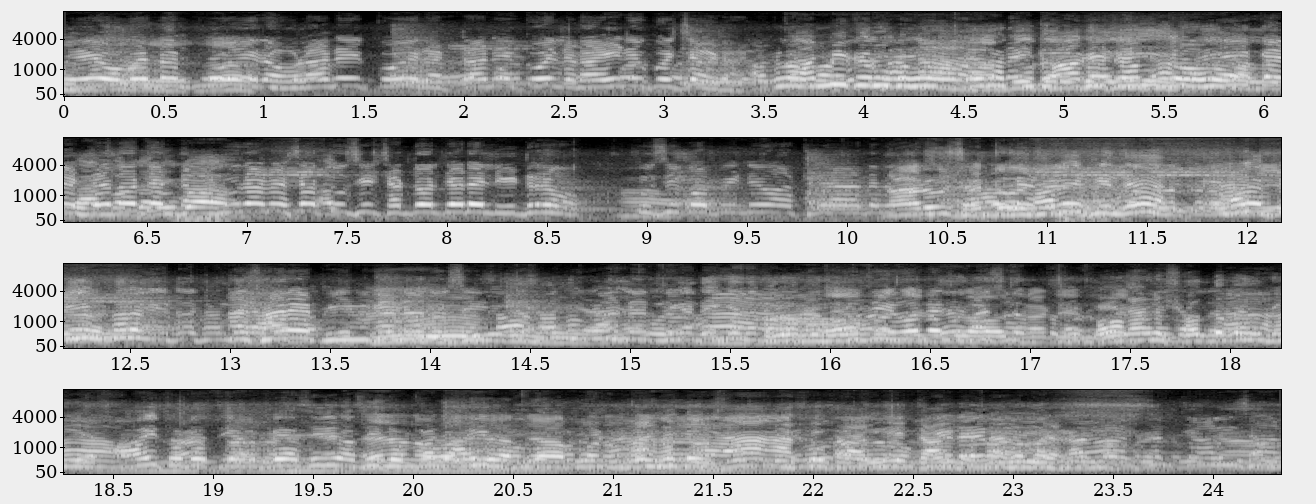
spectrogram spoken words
ਇਹ ਹੋਵੇ ਤਾਂ ਕੋਈ ਰੌਲਾ ਨਹੀਂ ਕੋਈ ਰੱਟਾ ਨਹੀਂ ਕੋਈ ਲੜਾਈ ਨਹੀਂ ਕੋਈ ਝਗੜਾ ਕੰਮ ਹੀ ਕਰੂਗਾ ਇਹਦਾ ਖੁਦ ਆ ਕੇ ਕੰਮ ਘੰਟੇ ਤੋਂ ਜੇ ਦਾਰੂ ਦਾ ਨਸ਼ਾ ਤੁਸੀਂ ਛੱਡੋ ਜਿਹੜੇ ਲੀਡਰ ਹੋ। ਤੁਸੀਂ ਕੋਈ ਪੀਨੇ ਹੋ ਹੱਥ ਦੇ ਦਾਰੂ ਛੱਡੋ ਸਾਰੇ ਪੀਂਦੇ ਆ। ਨਾਲੇ ਫੀਮ ਸਾਰੇ ਲੀਡਰ ਖਾਂਦੇ ਆ। ਸਾਰੇ ਫੀਮ ਕਹਿੰਦੇ ਹੋ ਤੁਸੀਂ। ਤੁਸੀਂ ਉਹਦੇ ਇਹਨਾਂ ਨੂੰ ਸ਼ੁੱਧ ਮਿਲਦੀ ਹੈ ਆਹੀ ਤੁਹਾਡੇ ਤਜਰਬੇ ਅਸੀਂ ਅਸੀਂ ਲੋਕਾਂ ਦਾ ਆਹੀ ਅਸੀਂ ਖਾਈਏ ਗੰਦ 40 ਸਾਲ ਦਾ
